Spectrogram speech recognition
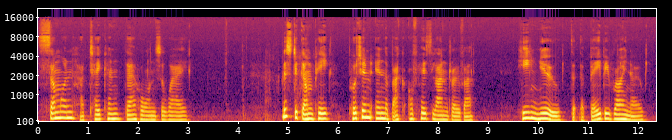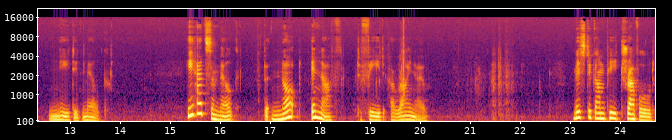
Someone had taken their horns away. Mr. Gumpy put him in the back of his Land Rover. He knew that the baby rhino needed milk. He had some milk, but not enough to feed a rhino. Mr. Gumpy travelled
